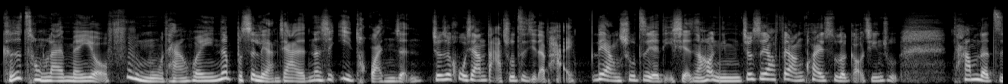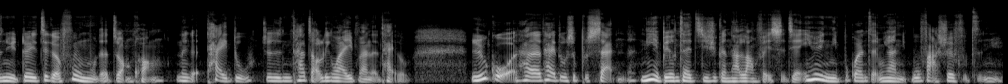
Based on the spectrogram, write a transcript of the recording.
可是从来没有父母谈婚姻，那不是两家人，那是一团人，就是互相打出自己的牌，亮出自己的底线，然后你们就是要非常快速的搞清楚他们的子女对这个父母的状况那个态度，就是他找另外一半的态度。如果他的态度是不善的，你也不用再继续跟他浪费时间，因为你不管怎么样，你无法说服子女。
